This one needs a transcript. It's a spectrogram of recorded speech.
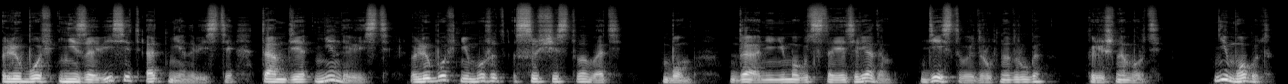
Любовь не зависит от ненависти. Там, где ненависть, любовь не может существовать. Бом. Да, они не могут стоять рядом, действуя друг на друга. Кришнамурти. Не могут.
